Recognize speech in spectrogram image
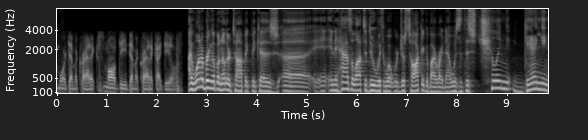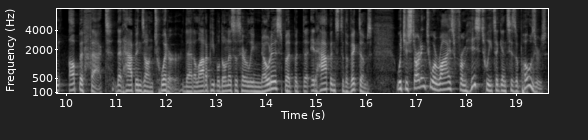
More democratic, small d democratic ideals. I want to bring up another topic because, uh, and it has a lot to do with what we're just talking about right now, was this chilling ganging up effect that happens on Twitter that a lot of people don't necessarily notice, but but it happens to the victims, which is starting to arise from his tweets against his opposers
